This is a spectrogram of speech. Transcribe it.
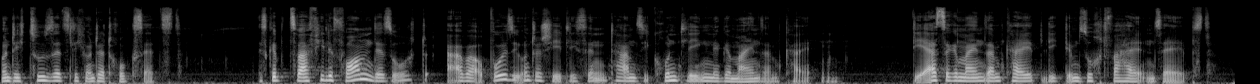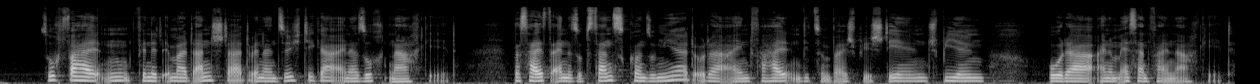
und dich zusätzlich unter Druck setzt. Es gibt zwar viele Formen der Sucht, aber obwohl sie unterschiedlich sind, haben sie grundlegende Gemeinsamkeiten. Die erste Gemeinsamkeit liegt im Suchtverhalten selbst. Suchtverhalten findet immer dann statt, wenn ein Süchtiger einer Sucht nachgeht. Das heißt, eine Substanz konsumiert oder ein Verhalten wie zum Beispiel Stehlen, Spielen oder einem Essanfall nachgeht.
